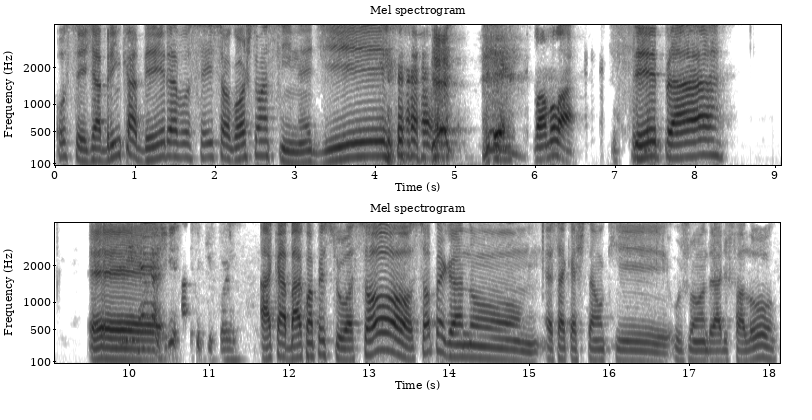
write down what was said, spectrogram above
Ou seja, a brincadeira vocês só gostam assim, né? De. Vamos lá. Ser para. É, tipo acabar com a pessoa. Só, só pegando essa questão que o João Andrade falou,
